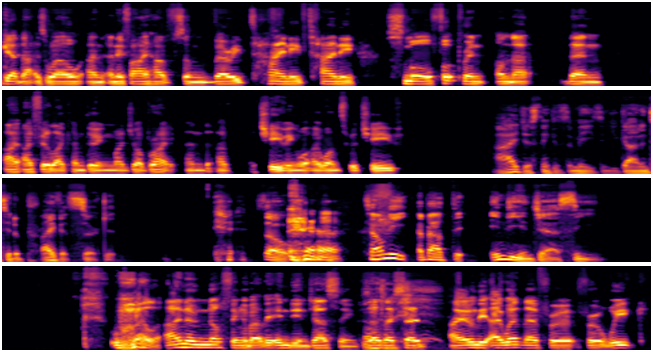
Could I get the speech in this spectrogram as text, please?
get that as well. And and if I have some very tiny, tiny, small footprint on that, then I, I feel like I'm doing my job right and I'm achieving what I want to achieve. I just think it's amazing you got into the private circuit. so tell me about the Indian jazz scene. Well, I know nothing about the Indian jazz scene because, okay. as I said, I only I went there for for a week.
